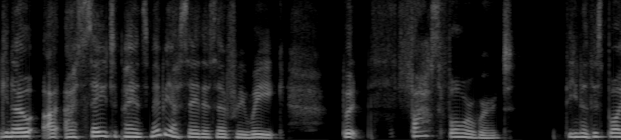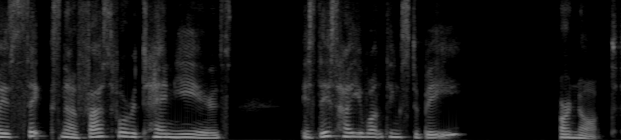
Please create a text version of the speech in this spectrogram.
You know, I, I say to parents, maybe I say this every week, but fast forward, you know, this boy is six now, fast forward 10 years. Is this how you want things to be or not?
